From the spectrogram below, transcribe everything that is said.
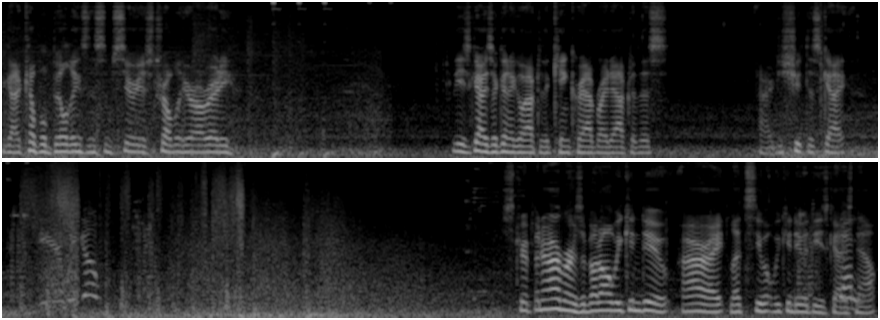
We got a couple buildings in some serious trouble here already. These guys are going to go after the King Crab right after this. Alright, just shoot this guy. here we go. Stripping armor is about all we can do. Alright, let's see what we can do with these guys now.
